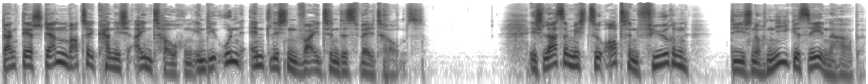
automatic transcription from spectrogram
Dank der Sternwarte kann ich eintauchen in die unendlichen Weiten des Weltraums. Ich lasse mich zu Orten führen, die ich noch nie gesehen habe.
